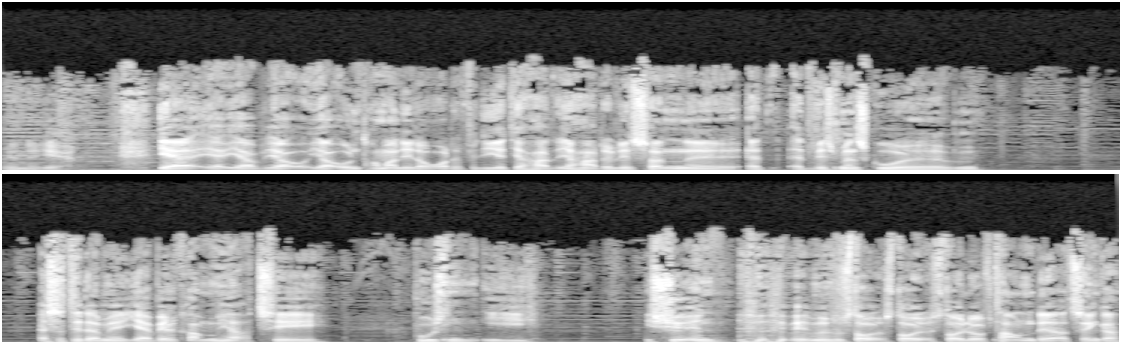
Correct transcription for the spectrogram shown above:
Men øh, ja, Ja, jeg, jeg, jeg, jeg undrer mig lidt over det, fordi at jeg, har, jeg har det lidt sådan, øh, at, at hvis man skulle... Øh, altså det der med, ja, velkommen her til bussen i, i Syrien. Du står, står, står i lufthavnen der og tænker...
